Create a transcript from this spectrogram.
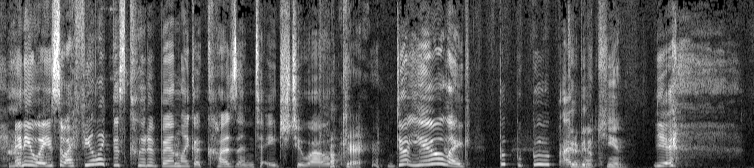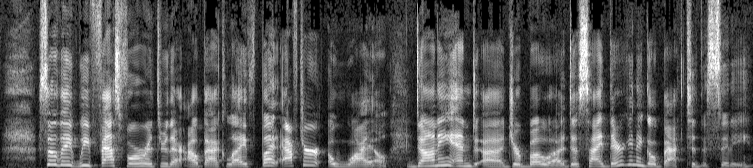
Anyway, so I feel like this could have been like a cousin to H2O. Okay. Don't you? Like, boop, boop, boop. I Could have been a kin. Yeah. So they we fast forward through their outback life, but after a while, Donnie and uh, Jerboa decide they're gonna go back to the city.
